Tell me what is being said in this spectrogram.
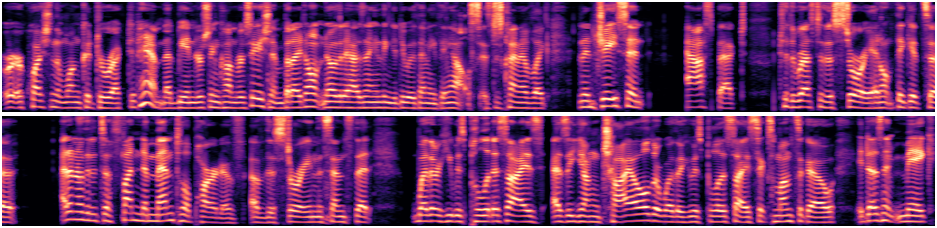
or a question that one could direct at him. That'd be an interesting conversation, but I don't know that it has anything to do with anything else. It's just kind of like an adjacent aspect to the rest of the story. I don't think it's a I don't know that it's a fundamental part of of the story in the sense that whether he was politicized as a young child or whether he was politicized 6 months ago, it doesn't make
